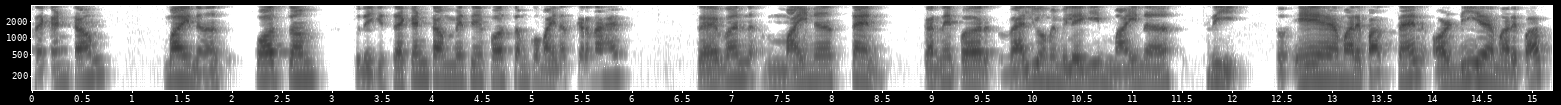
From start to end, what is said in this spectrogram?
Second term minus first term तो देखिए सेकेंड टर्म में से फ़र्स्ट टर्म को माइनस करना है। सेवन माइनस टेन करने पर वैल्यू हमें मिलेगी माइनस थ्री तो ए है हमारे पास टेन और डी है हमारे पास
